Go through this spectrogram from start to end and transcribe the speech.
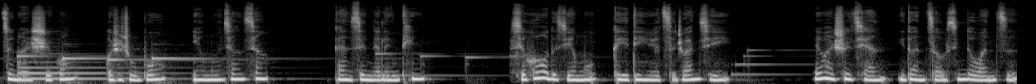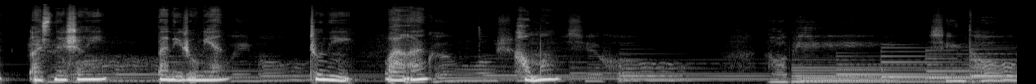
最暖时光，我是主播。柠檬香香，感谢你的聆听。喜欢我的节目，可以订阅此专辑。每晚睡前一段走心的文字，暖心的声音，伴你入眠。祝你晚安，好梦。落笔心头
